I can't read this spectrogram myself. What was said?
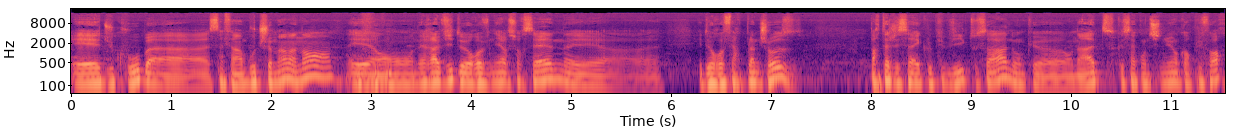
Et du coup, bah, ça fait un bout de chemin maintenant. hein. et on est ravi de revenir sur scène et, euh, et de refaire plein de choses. Partager ça avec le public, tout ça. Donc euh, on a hâte que ça continue encore plus fort.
